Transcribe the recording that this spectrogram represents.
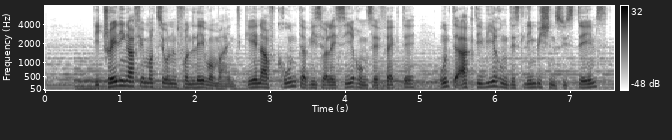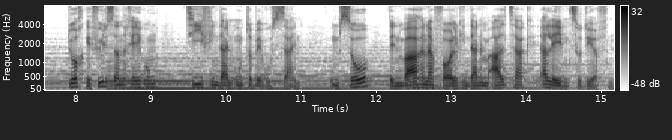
Die Trading-Affirmationen von LevoMind gehen aufgrund der Visualisierungseffekte und der Aktivierung des limbischen Systems durch Gefühlsanregung tief in dein Unterbewusstsein, um so den wahren Erfolg in deinem Alltag erleben zu dürfen.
